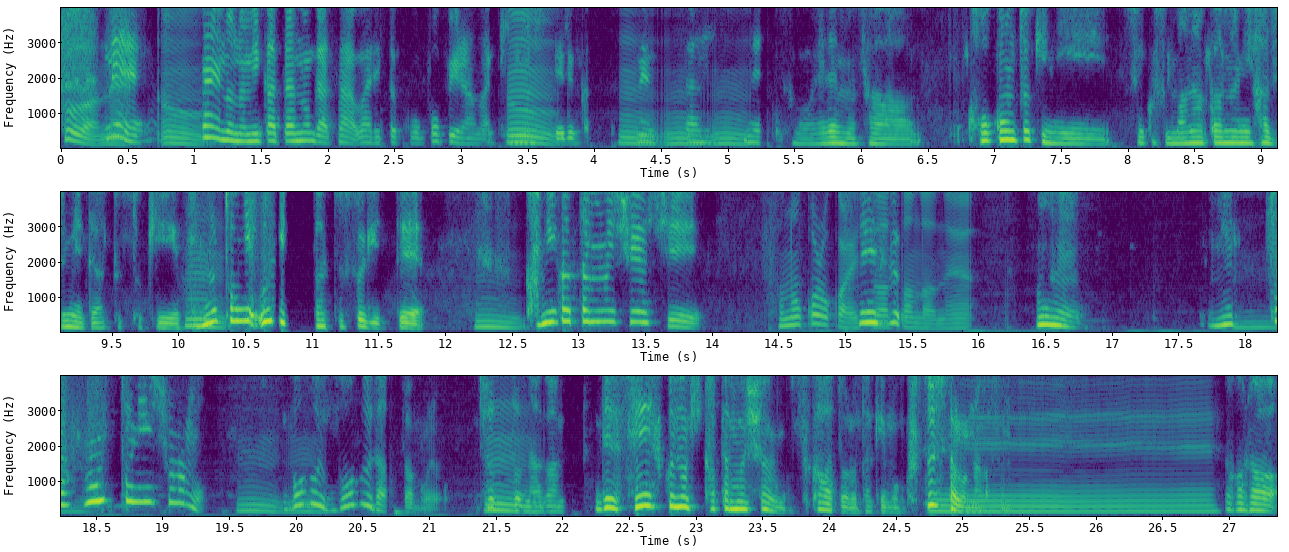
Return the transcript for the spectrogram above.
そうだね。ねうん。チャイの飲み方のがさ、割とこうポピュラーな気もしてるから。ね。そうえでもさ、高校の時に、それこそマナカナに初めて会った時、うん。本当にウリ二つすぎて、うん髪型も一緒やし、その頃から一緒だったんだねうん。めっちゃ本当に一緒なの。うんボブ、ボブだったのよ。ちょっと長め。で、制服の着方も一緒なの。スカートの丈も、靴下の長さも。へーだから、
